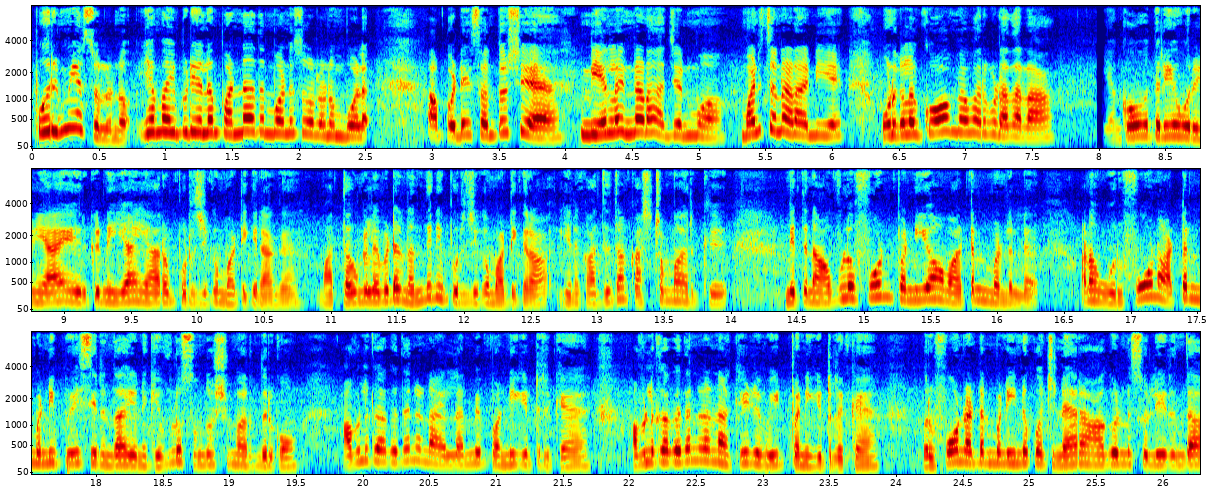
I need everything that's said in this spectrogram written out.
பொறுமையாக சொல்லணும். ஏம்மா இப்படியெல்லாம் பண்ணாதம்மான்னு சொல்லணும் போல. அப்படியே சந்தோஷ நீ எல்லாம் என்னடா ஜென்மம்? மனுஷனாடா நீ உனக்கெல்லாம் கோவமே வரக்கூடாதாடா? என் கோவத்திலேயே ஒரு நியாயம் இருக்குன்னு ஏன் யாரும் புரிஞ்சுக்க மாட்டேங்கிறாங்க? மற்றவங்களை விட நந்தினி புரிஞ்சுக்க மாட்டேங்கிறா. எனக்கு அதுதான் கஷ்டமாக இருக்குது நேற்று நான் அவ்வளோ ஃபோன் பண்ணியும் அவன் அட்டன் பண்ணல. ஆனால் ஒரு ஃபோன் அட்டன் பண்ணி பேசியிருந்தா எனக்கு எவ்வளோ சந்தோஷமாக இருந்திருக்கும். அவளுக்காக தானே நான் எல்லாமே பண்ணிக்கிட்டு இருக்கேன். அவளுக்காக தானே நான் கீழே வெயிட் பண்ணிக்கிட்டு இருக்கேன். ஒரு ஃபோன் அட்டன் பண்ணி இன்னும் கொஞ்சம் நேரம் ஆகும்னு சொல்லியிருந்தா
